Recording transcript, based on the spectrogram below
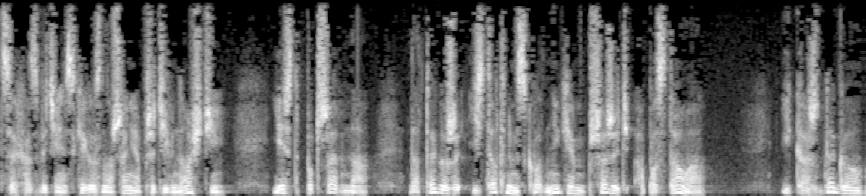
Cecha zwycięskiego znoszenia przeciwności jest potrzebna, dlatego że istotnym składnikiem przeżyć apostoła i każdego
